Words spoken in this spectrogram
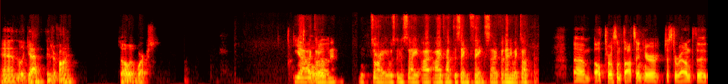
and like, yeah, things are fine. So it works. Yeah, I got to admit. Sorry, I was going to say I, I'd have the same thing. So, but anyway, Todd. Um, I'll throw some thoughts in here just around the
